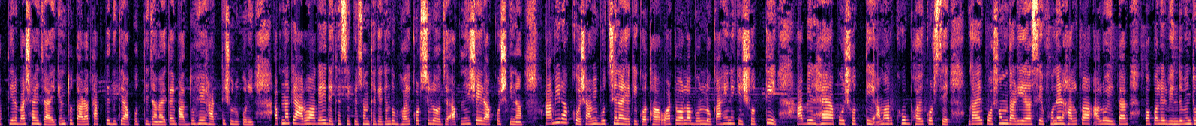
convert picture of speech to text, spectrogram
আত্মীয়ের বাসায় যাই, কিন্তু তারা থাকতে দিতে আপত্তি জানায়, তাই বাধ্য হয়ে হাঁটতে শুরু করি। আপনাকে আরও আগেই দেখেছি পেছন থেকে, কিন্তু ভয় করছিল যে আপনি সেই রাক্ষস কিনা। আমি রাক্ষস, আমি বুঝছি না একই কথা। অটোওয়ালা বলল, কাহিনী কি সত্যি? আবির হ্যাঁ আপু, সত্যি। আমার খুব ভয় করছে। গায়ের পশম দাঁড়িয়ে আছে। ফোনের হালকা আলোয় তার কপালের বিন্দু বিন্দু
